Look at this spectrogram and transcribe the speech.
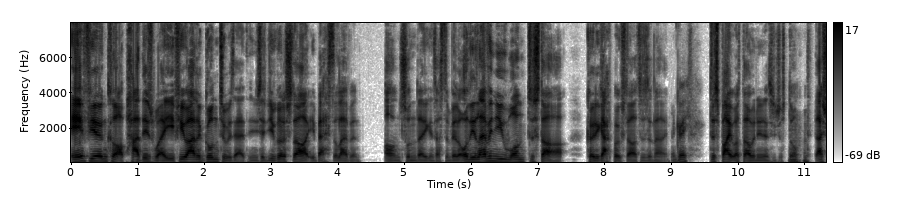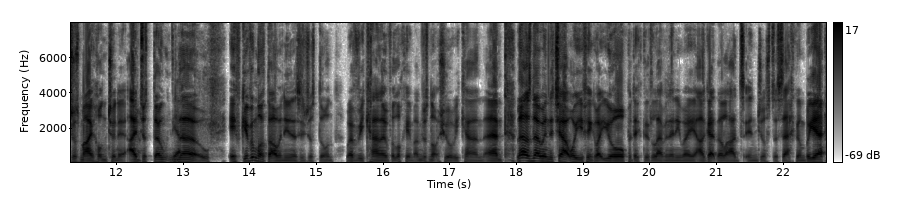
if Jurgen Klopp had his way, if you had a gun to his head and you said, you've got to start your best 11 on Sunday against Aston Villa, or the 11 you want to start, Cody Gakpo starts as a nine Agree. despite what Darwin Nunez has just done. That's just my hunch on it. I just don't Yeah. know if, given what Darwin Nunez has just done, whether we can overlook him. I'm just not sure we can. Um, let us know in the chat what you think about your predicted 11 anyway. I'll get the lads in just a second. But yeah,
